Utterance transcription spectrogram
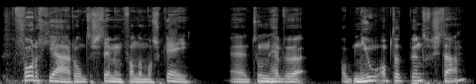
vorig jaar rond de stemming van de moskee, uh, toen hebben we opnieuw op dat punt gestaan.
